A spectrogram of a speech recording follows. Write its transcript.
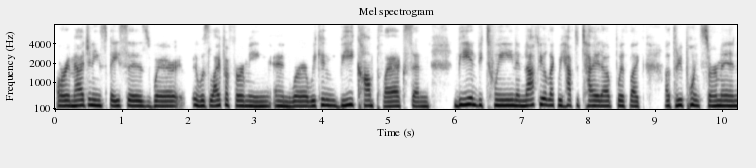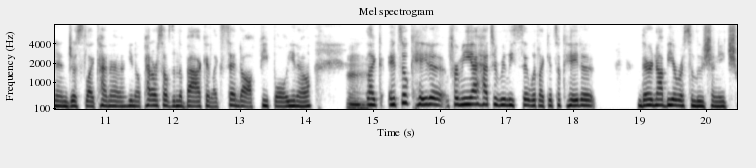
or imagining spaces where it was life affirming and where we can be complex and be in between and not feel like we have to tie it up with like a three point sermon and just like kind of, you know, pat ourselves in the back and like send off people, you know, mm. like it's okay to, for me, I had to really sit with like, it's okay to, there not be a resolution each,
